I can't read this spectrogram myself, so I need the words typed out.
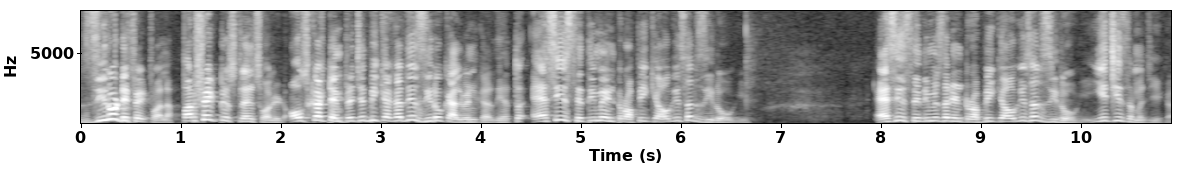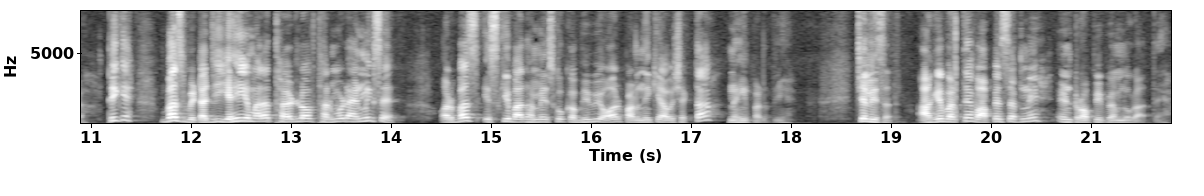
ज़ीरो डिफेक्ट वाला परफेक्ट क्रिस्टलाइन सॉलिड और उसका टेम्परेचर भी क्या कर दिया? ज़ीरो कैलविन कर दिया। तो ऐसी स्थिति में इंट्रॉपी क्या होगी सर? ज़ीरो होगी। ऐसी स्थिति में सर इंट्रॉपी क्या होगी सर? ज़ीरो होगी। ये चीज़ समझिएगा। ठीक है? बस बेटा जी, यही हमारा थर्ड लॉ ऑफ़ थर्मोडाइनमिक्स है। और बस इसके बाद हमें इसको कभी भी और पढ़ने की आवश्यकता नहीं पड़ती है। चलिए सर, आगे बढ़ते हैं, वापस से अपने इंट्रॉपी पे हम लोग आते हैं।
